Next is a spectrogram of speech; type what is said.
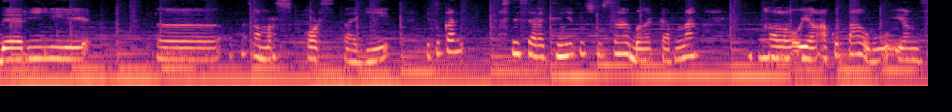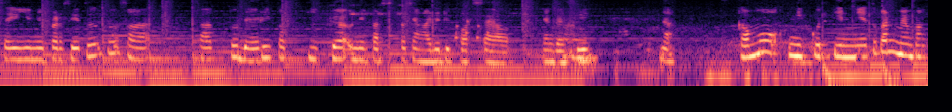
Dari uh, summer course tadi itu kan pasti seleksinya tuh susah banget karena hmm. kalau yang aku tahu yang say University itu tuh salah satu dari top 3 universitas yang ada di Korsel yang gak sih? Nah kamu ngikutinnya itu kan memang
